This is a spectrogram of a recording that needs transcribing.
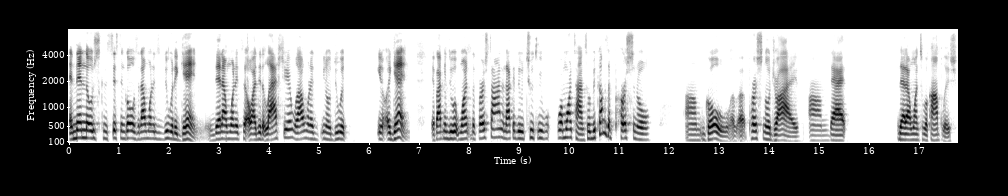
and then those consistent goals and i wanted to do it again and then i wanted to oh i did it last year well i want to you know do it you know again if I can do it one the first time, and I can do it two, three, four more times. So it becomes a personal um, goal, a, a, personal drive um, that that I want to accomplish.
